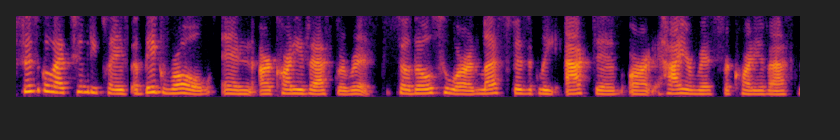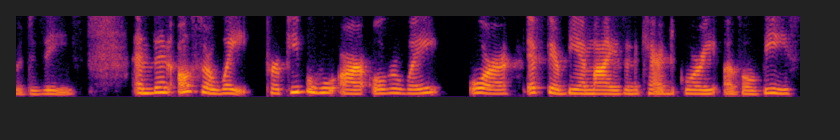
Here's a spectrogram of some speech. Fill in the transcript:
Physical activity plays a big role in our cardiovascular risk. So, those who are less physically active are at higher risk for cardiovascular disease. And then also weight. For people who are overweight, or if their BMI is in the category of obese,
